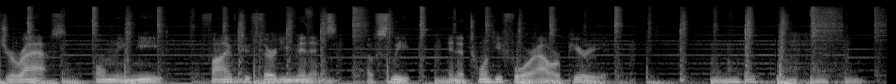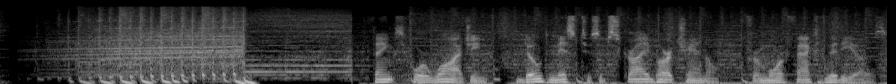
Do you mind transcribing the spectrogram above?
Giraffes only need 5 to 30 minutes of sleep in a 24-hour period. Thanks for watching, don't miss to subscribe our channel for more fact videos.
